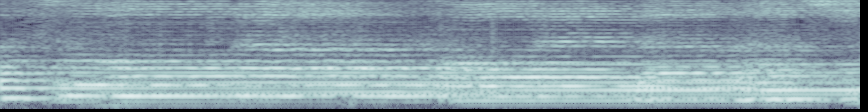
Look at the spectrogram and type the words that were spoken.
zasłona, które dla nas.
